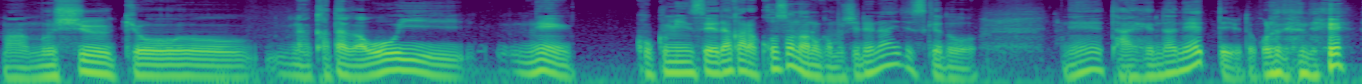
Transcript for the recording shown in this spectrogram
まあ無宗教な方が多いね国民性だからこそなのかもしれないですけどね大変だねっていうところでね。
